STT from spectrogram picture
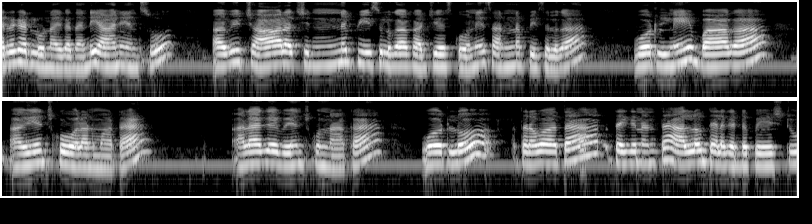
ఎర్రగడ్డలు ఉన్నాయి కదండి ఆనియన్స్. అవి చాలా చిన్న పీసులుగా కట్ చేసుకొని సన్న పీసులుగా వాటిని బాగా వేయించుకోవాలన్నమాట. అలాగే వేయించుకున్నాక వాటిలో తర్వాత తగినంత అల్లం తెల్లగడ్డ పేస్టు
